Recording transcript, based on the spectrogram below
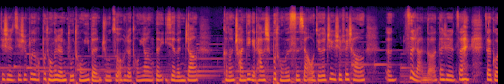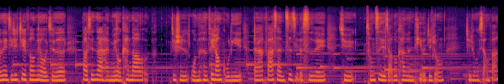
就是其实不同不同的人读同一本著作或者同样的一些文章，可能传递给他的是不同的思想。我觉得这个是非常，呃，自然的。但是在 在国内，其实这方面我觉得到现在还没有看到，就是我们很非常鼓励大家发散自己的思维，去从自己的角度看问题的这种这种想法。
